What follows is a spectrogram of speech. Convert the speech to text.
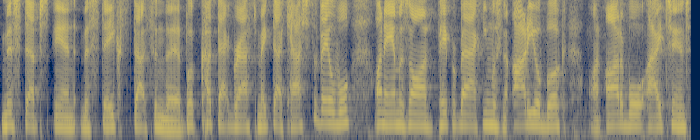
missteps and mistakes. That's in the book, Cut That Grass, Make That Cash. It's available on Amazon, paperback. You can listen to audiobook on Audible, iTunes.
